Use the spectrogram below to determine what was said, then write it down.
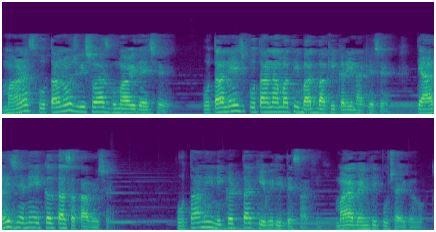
માણસ પોતાનો જ વિશ્વાસ ગુમાવી દે છે, પોતાને જ પોતાનામાંથી બાદબાકી કરી નાખે છે, ત્યારે જ એને એકલતા સતાવે છે. પોતાની નિકટતા કેવી રીતે સાથી માયાબેનથી પૂછાઈ ગયું હતું.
